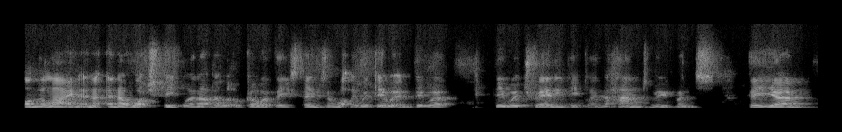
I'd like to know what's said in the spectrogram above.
on the line. And, and I watched people and had a little go of these things. And what they were doing, they were they were training people in the hand movements, the um,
